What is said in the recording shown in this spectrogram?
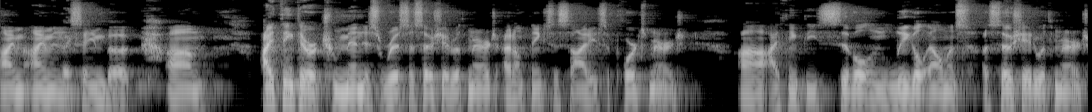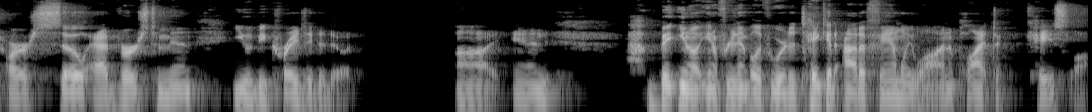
I'm, I'm in the same boat. Um, I think there are tremendous risks associated with marriage. I don't think society supports marriage. Uh, I think the civil and legal elements associated with marriage are so adverse to men, you would be crazy to do it. Uh, and, but, you know, you know, for example, if we were to take it out of family law and apply it to case law,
